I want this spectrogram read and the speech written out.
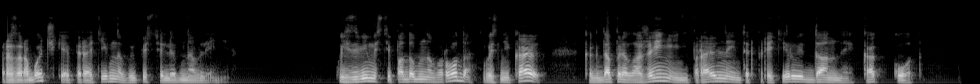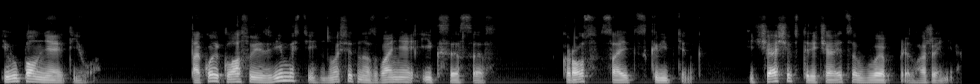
Разработчики оперативно выпустили обновление. Уязвимости подобного рода возникают, когда приложение неправильно интерпретирует данные как код и выполняет его – такой класс уязвимостей носит название XSS – Cross-Site Scripting и чаще встречается в веб-приложениях.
